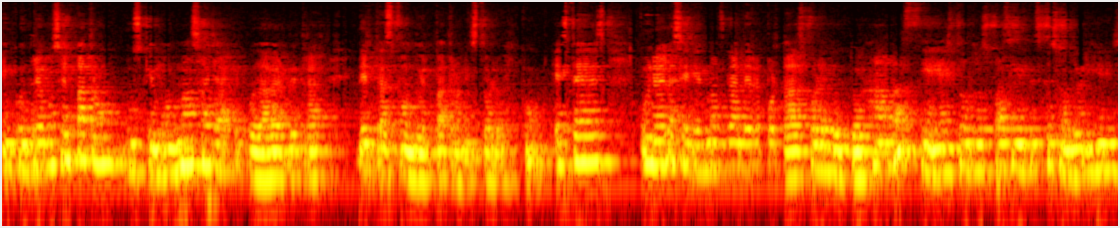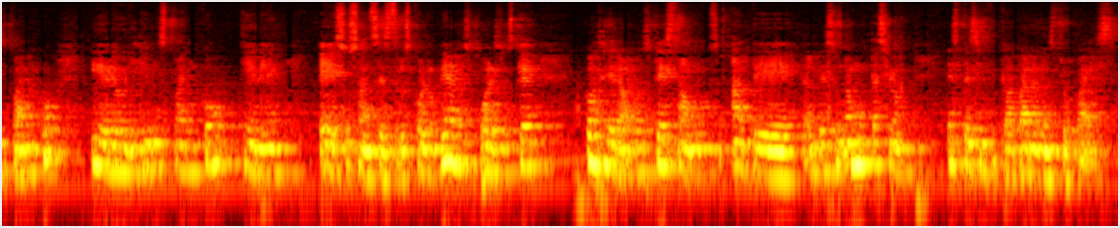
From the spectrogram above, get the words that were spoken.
encontremos el patrón, busquemos más allá que pueda haber detrás del trasfondo del patrón histológico. Esta es una de las series más grandes reportadas por el doctor Hamas. Tiene estos dos pacientes que son de origen hispánico y de origen hispánico tienen eh, sus ancestros colombianos. Por eso es que consideramos que estamos ante tal vez una mutación específica para nuestro país.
